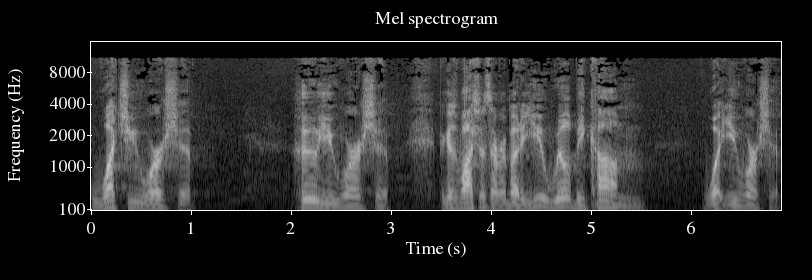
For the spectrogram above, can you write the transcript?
what you worship, who you worship? Because watch this, everybody, you will become what you worship.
